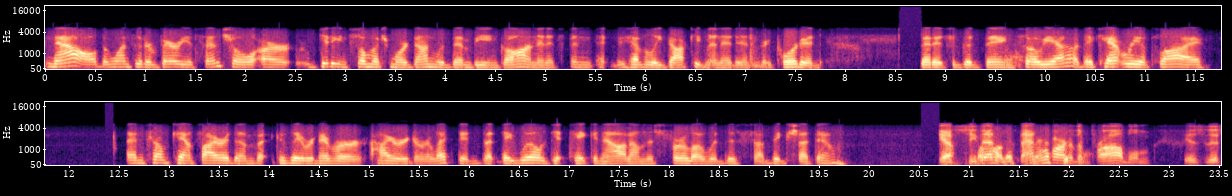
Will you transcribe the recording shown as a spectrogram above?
now, the ones that are very essential, are getting so much more done with them being gone, and it's been heavily documented and reported that it's a good thing. So yeah, they can't reapply, and Trump can't fire them, but because they were never hired or elected, but they will get taken out on this furlough with this uh, big shutdown. Yeah, see wow, that that's, that's part of the problem is this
